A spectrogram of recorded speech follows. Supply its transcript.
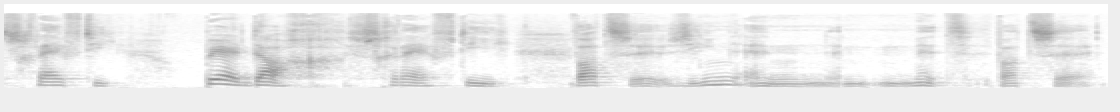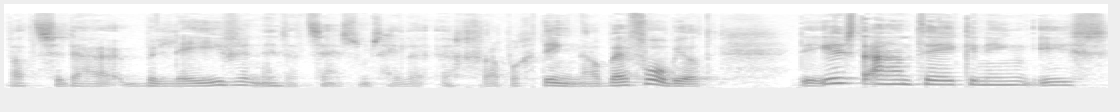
schrijft hij Per dag schrijft hij wat ze zien en met wat ze, wat ze daar beleven. En dat zijn soms hele uh, grappige dingen. Nou, bijvoorbeeld, de eerste aantekening is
